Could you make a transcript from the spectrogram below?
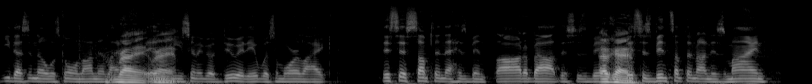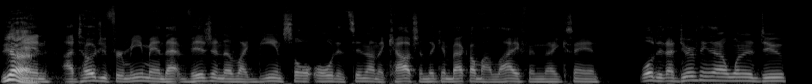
he doesn't know what's going on in life, Right, and right. he's gonna go do it. It was more like, this is something that has been thought about. This has been, Okay. this has been something on his mind. Yeah. And I told you, for me, man, that vision of like being so old and sitting on the couch and looking back on my life and like saying, well, did I do everything that I wanted to do?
